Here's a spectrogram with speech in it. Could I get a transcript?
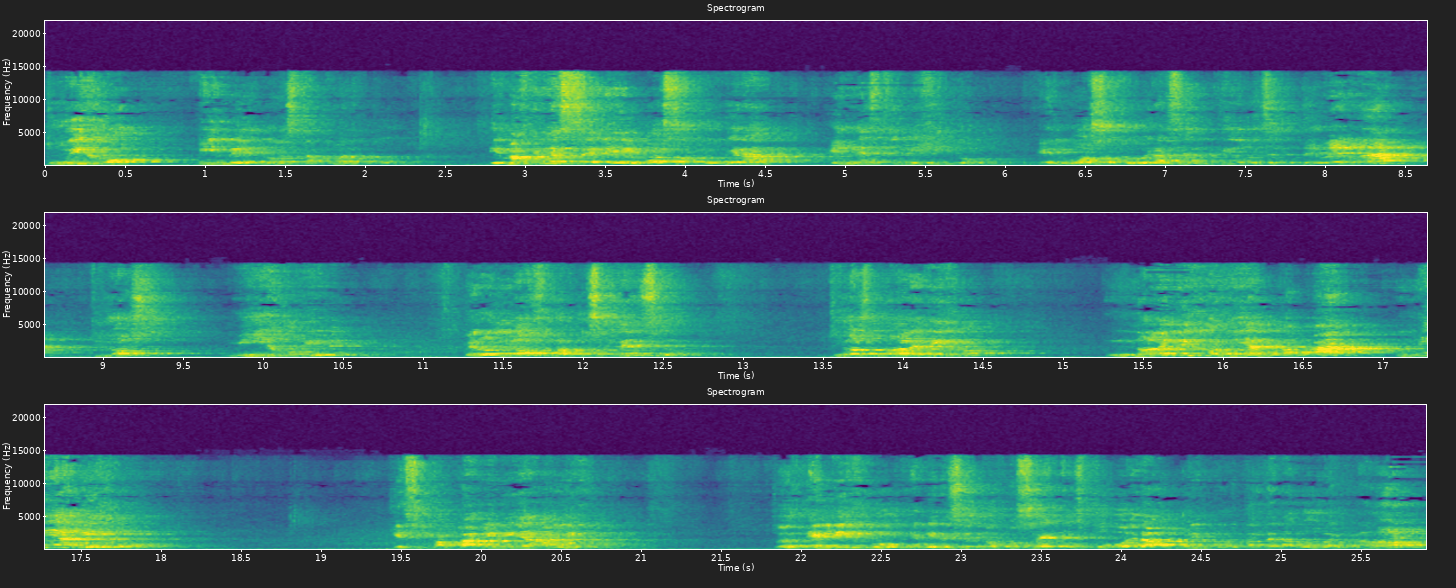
Tu hijo vive, no está muerto. Imagínese el gozo que hubiera en este viejito, el gozo que hubiera sentido. Dice, de verdad, Dios, mi hijo vive. Pero Dios guardó silencio. Dios no le dijo, no le dijo ni al papá ni al hijo que su papá vivía al hijo. Entonces el hijo que viene siendo José, que estuvo, era hombre importante, era gobernador,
